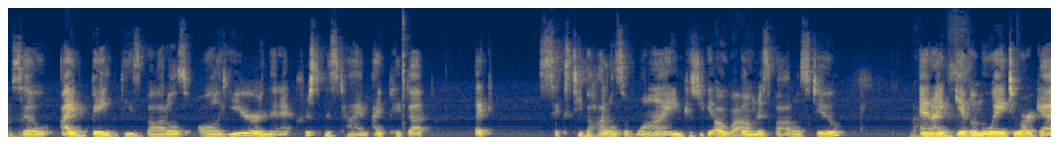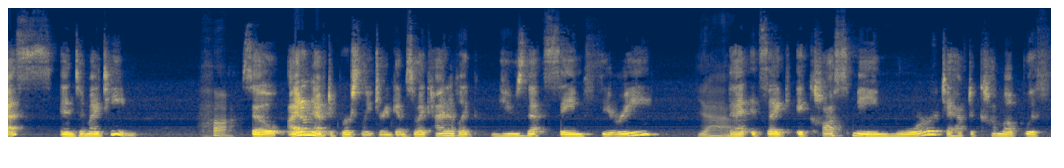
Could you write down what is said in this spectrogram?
Mhm. So I bank these bottles all year, and then at Christmas time, I pick up like 60 bottles of wine because you get Oh, wow. bonus bottles too. And I give them away to our guests and to my team. Huh. So I don't have to personally drink them. So I kind of like use that same theory Yeah. that it's like it costs me more to have to come up with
